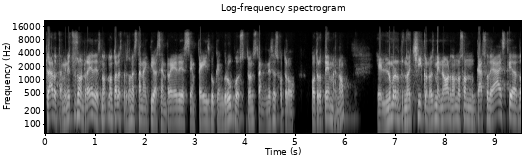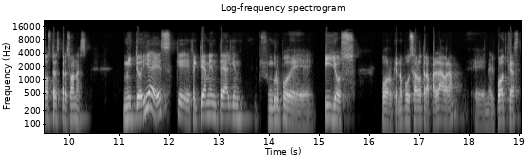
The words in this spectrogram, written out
Claro, también estos son redes, ¿no? Todas las personas están activas en redes, en Facebook, en grupos, entonces también ese es otro, otro tema, ¿no? El número pues, no es chico, no es menor, ¿no? No son un caso de, ah, es que a dos, tres personas mi teoría es que efectivamente alguien, pues, un grupo de pillos, porque no puedo usar otra palabra en el podcast,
